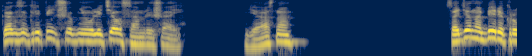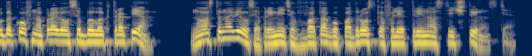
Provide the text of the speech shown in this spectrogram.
Как закрепить, чтоб не улетел, сам решай. Ясно. Сойдя на берег, Рудаков направился было к тропе, но остановился, приметив в атагу подростков лет 13-14.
